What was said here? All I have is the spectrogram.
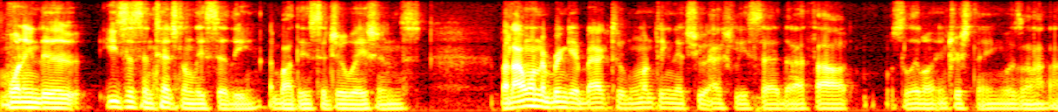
wanting to. He's just intentionally silly about these situations. But I want to bring it back to one thing that you actually said that I thought was a little interesting was uh,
